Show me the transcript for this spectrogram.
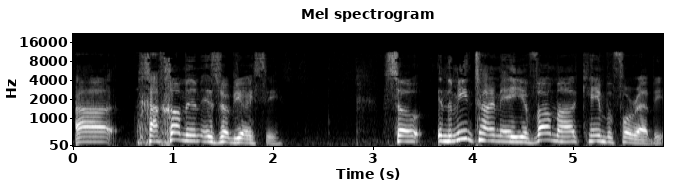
uh, Chachamim is Rabbi Yossi. So, in the meantime, a Yavama came before Rabbi.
